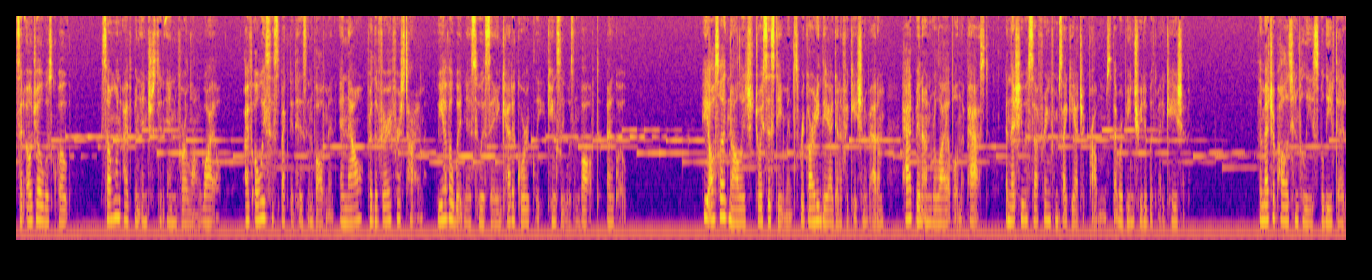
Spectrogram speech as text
said Ojo was, quote, someone I've been interested in for a long while. I've always suspected his involvement, and now, for the very first time, we have a witness who is saying categorically Kingsley was involved, end quote. He also acknowledged Joyce's statements regarding the identification of Adam had been unreliable in the past, and that she was suffering from psychiatric problems that were being treated with medication. The Metropolitan Police believe that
